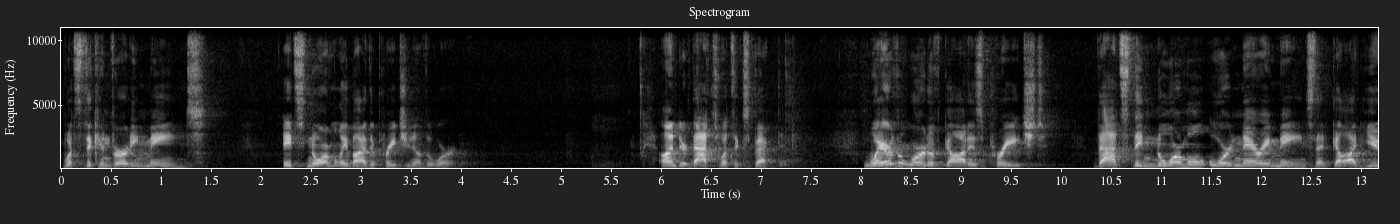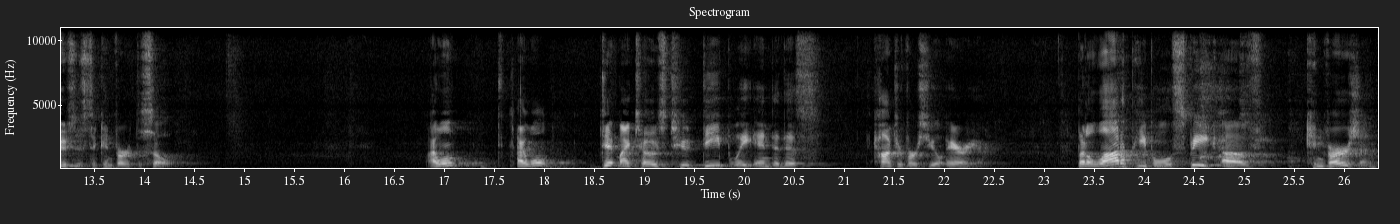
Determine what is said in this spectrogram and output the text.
What's the converting means? It's normally by the preaching of the word. Under that's what's expected. Where the word of God is preached, that's the normal ordinary means that God uses to convert the soul. I won't I won't dip my toes too deeply into this controversial area. But a lot of people speak of conversion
